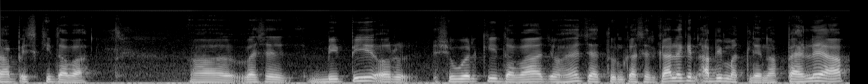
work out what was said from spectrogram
आप इसकी दवा। अ, वैसे बीपी और शुगर की दवा जो है जैतून का सिरका लेकिन अभी मत लेना। पहले आप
